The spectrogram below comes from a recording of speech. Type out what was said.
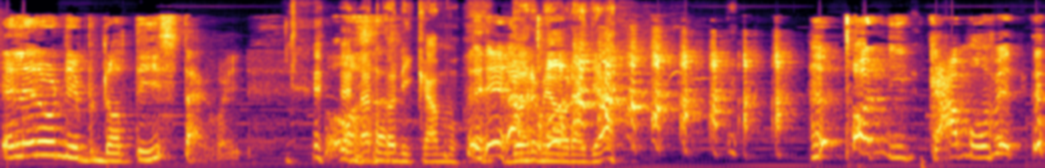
él era un hipnotista, güey. O sea, Tony Camo. Duerme ahora ya. Tony Camo, vete.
